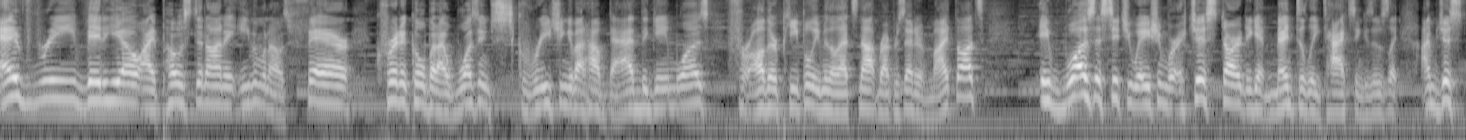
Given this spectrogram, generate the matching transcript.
every video I posted on it, even when I was fair, critical, but I wasn't screeching about how bad the game was for other people, even though that's not representative of my thoughts. It was a situation where it just started to get mentally taxing because it was like, I'm just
